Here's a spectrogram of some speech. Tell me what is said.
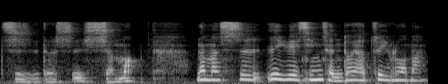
指的是什么？那么是日月星辰都要坠落吗？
